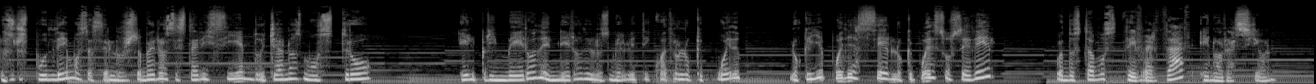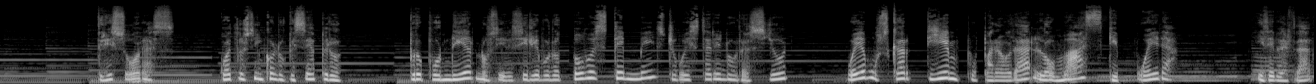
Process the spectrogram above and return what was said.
Nosotros podemos hacerlo. Nuestro nos está diciendo, ya nos mostró el primero de enero de 2024 lo que puede, lo que ella puede hacer, lo que puede suceder cuando estamos de verdad en oración. Tres horas, cuatro cinco, lo que sea, pero proponernos y decirle, bueno, todo este mes yo voy a estar en oración, voy a buscar tiempo para orar lo más que pueda. Y de verdad,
